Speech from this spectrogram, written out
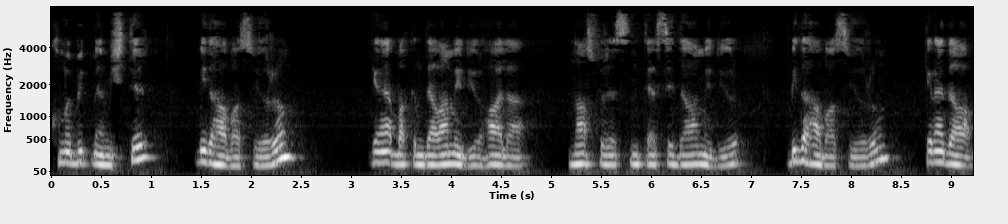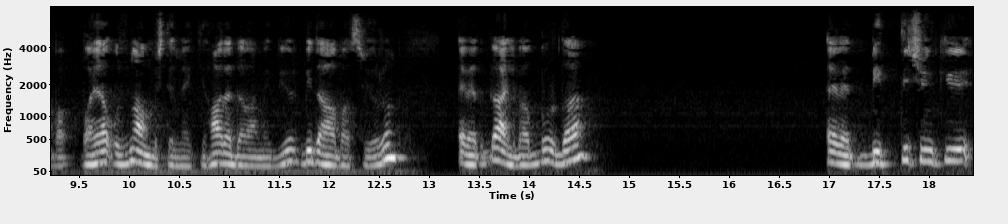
Konu bitmemiştir. Bir daha basıyorum. Gene bakın devam ediyor. Hala Nas suresinin tefsiri devam ediyor. Bir daha basıyorum. Gene devam. Bayağı uzun almış demek ki. Hala devam ediyor. Bir daha basıyorum. Evet galiba burada evet bitti çünkü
